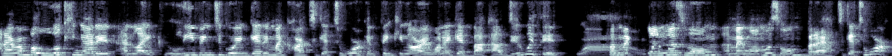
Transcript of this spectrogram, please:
And I remember looking at it and like leaving to go and get in my car to get to work and thinking, all right, when I get back, I'll deal with it. Wow. But my son was home and my mom was home, but I had to get to work.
